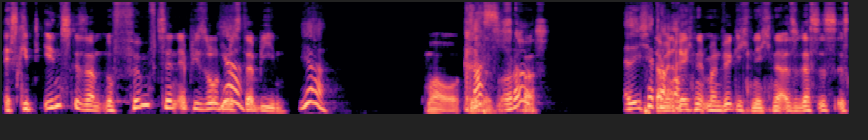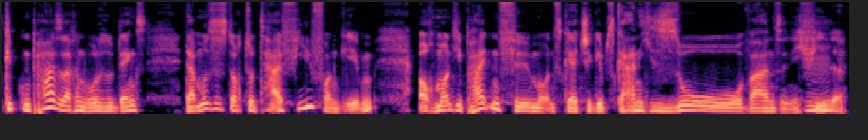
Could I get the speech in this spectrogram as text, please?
Es gibt insgesamt nur 15 Episoden Ja. Mr. Bean. Ja. Wow, okay, Krass, oder? krass. Also ich hätte Damit auch, rechnet man wirklich nicht. Ne? Also das ist, es gibt ein paar Sachen, wo du denkst, da muss es doch total viel von geben. Auch Monty Python Filme und Sketche gibt's gar nicht so wahnsinnig Mhm. viele.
